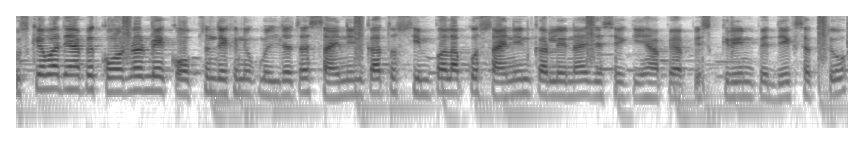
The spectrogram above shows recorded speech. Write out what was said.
उसके बाद यहाँ पे कॉर्नर में एक ऑप्शन देखने को मिल जाता है साइन इन का। तो सिंपल आपको साइन इन कर लेना है, जैसे कि यहाँ पे आप स्क्रीन पे देख सकते हो।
